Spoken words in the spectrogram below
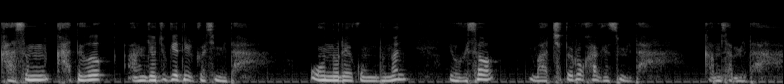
가슴 가득 안겨주게 될 것입니다. 오늘의 공부는 여기서 마치도록 하겠습니다. 감사합니다.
